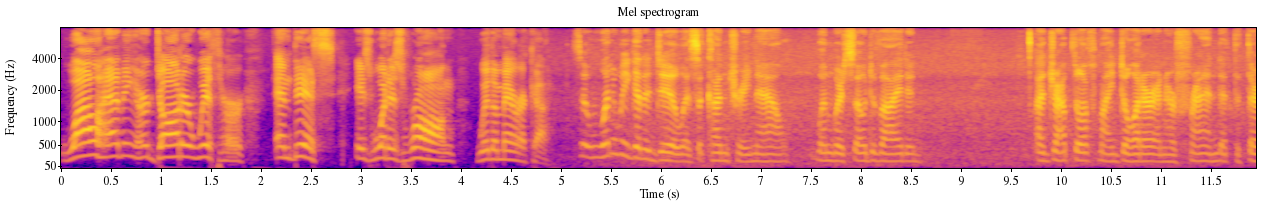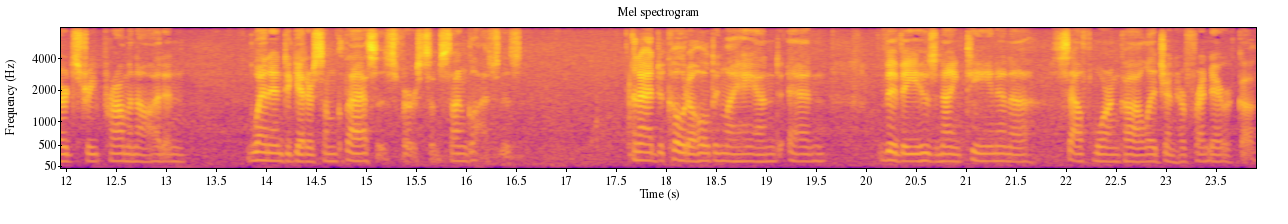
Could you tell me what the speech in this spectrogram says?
while having her daughter with her. And this is what is wrong with America. So, what are we going to do as a country now when we're so divided? I dropped off my daughter and her friend at the Third Street Promenade and went in to get her some glasses first, some sunglasses. And I had Dakota holding my hand and Vivi, who's 19 and a sophomore in college, and her friend Erica.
